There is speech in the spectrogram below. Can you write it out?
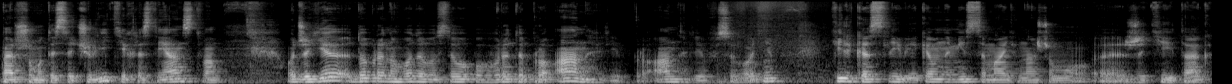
першому тисячолітті християнства. Отже, є добра нагода властиво поговорити про ангелів, про ангелів сьогодні. Кілька слів, яке вони місце мають в нашому е, житті, так?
